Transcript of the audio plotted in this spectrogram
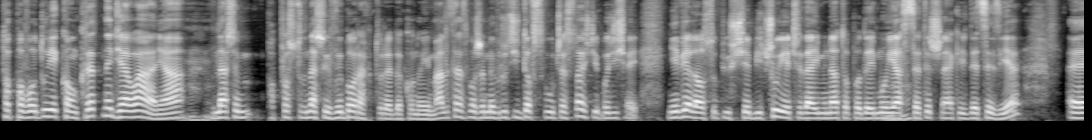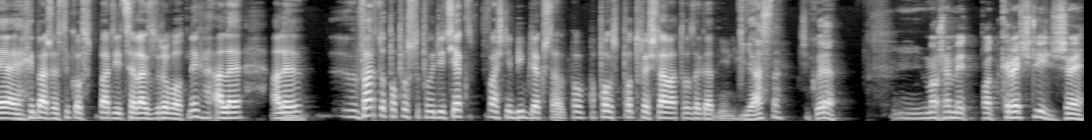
to powoduje konkretne działania w mhm. naszym, po prostu w naszych wyborach, które dokonujemy. Ale teraz możemy wrócić do współczesności, bo dzisiaj niewiele osób już się biczuje, czy dajmy na to podejmuje mhm. ascetyczne jakieś decyzje, e, chyba, że tylko w bardziej celach zdrowotnych, ale, ale mhm warto po prostu powiedzieć, jak właśnie Biblia podkreślała to zagadnienie. Jasne, dziękuję. Możemy podkreślić, że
